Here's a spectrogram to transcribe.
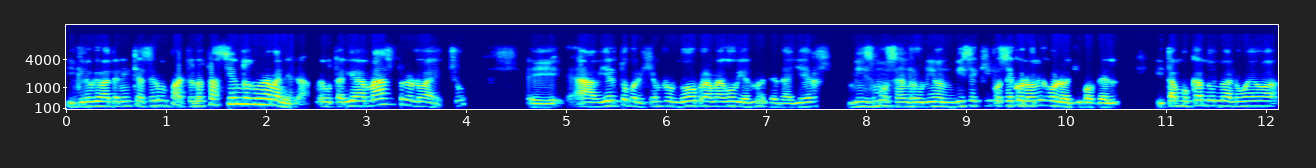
Y creo que va a tener que hacer un pacto. Lo está haciendo de una manera. Me gustaría más, pero lo ha hecho. Eh, ha abierto, por ejemplo, un nuevo programa de gobierno. Desde ayer mismo se han reunido mis equipos económicos con los equipos de y están buscando una nueva,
